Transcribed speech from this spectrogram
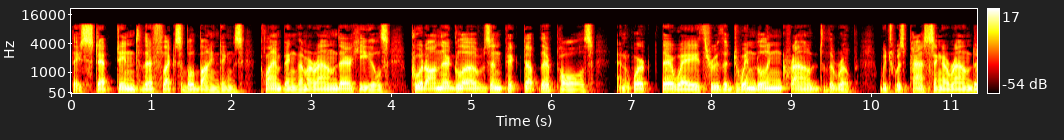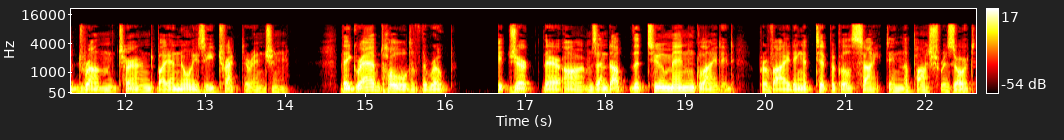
they stepped into their flexible bindings, clamping them around their heels, put on their gloves and picked up their poles, and worked their way through the dwindling crowd to the rope, which was passing around a drum turned by a noisy tractor engine. They grabbed hold of the rope. It jerked their arms, and up the two men glided, providing a typical sight in the posh resort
